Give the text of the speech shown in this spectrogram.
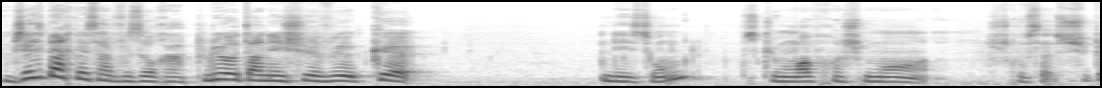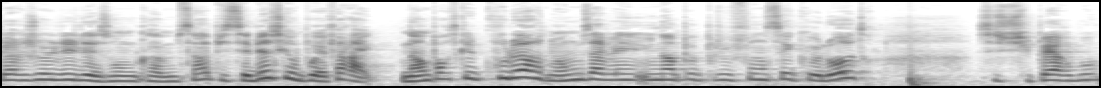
Donc j'espère que ça vous aura plu autant les cheveux que les ongles. Parce que moi franchement, je trouve ça super joli les ongles comme ça. Puis c'est bien ce que vous pouvez faire avec n'importe quelle couleur. Que vous avez une un peu plus foncée que l'autre, c'est super beau.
